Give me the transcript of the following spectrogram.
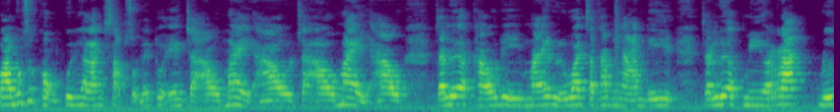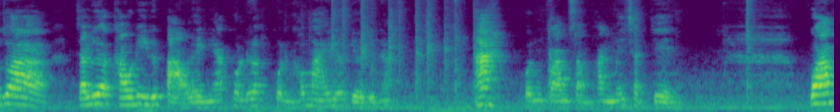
ความรู้สึกของคุณกำลังสับสนในตัวเองจะเอาไม่เอาจะเอาไม่เอา จะเลือกเขาดีไหมหรือว่าจะทำงานดี จะเลือกมีรักหรือว่าจะเลือกเขาดีหรือเปล่าอะไรเงี้ย คนเลือกคนเขามาให้เลือกเยอะอยู่นะอะคนความสัมพันธ์ไม่ชัดเจน ความ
